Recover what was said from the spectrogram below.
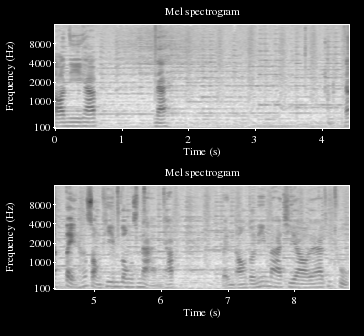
ตอนนี้ครับนะนักเตะทั้ง 2 ทีมลงสนามครับ เป็นอองโตนี่มาเทียลนะครับที่ถูก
